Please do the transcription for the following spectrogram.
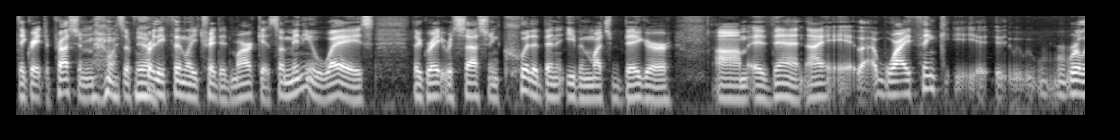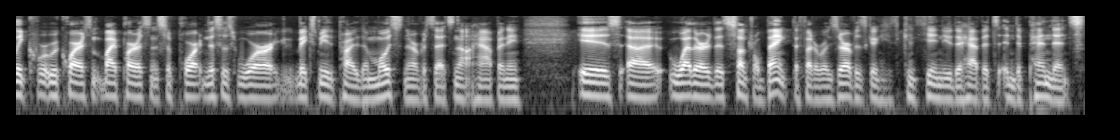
the, Great Depression was a yeah. pretty thinly traded market. So in many ways, the Great Recession could have been an even much bigger um, event. I, where I think really requires some bipartisan support, and this is where it makes me probably the most nervous that's not happening, is uh, whether the central bank, the Federal Reserve, is going to continue to have its independence.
